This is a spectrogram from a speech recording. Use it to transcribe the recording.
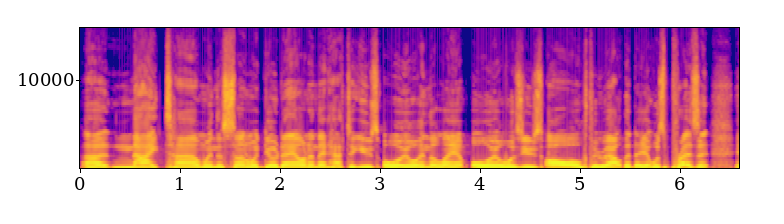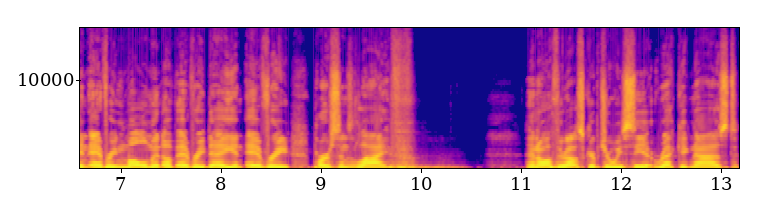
uh, night time when the sun would go down and they'd have to use oil in the lamp. Oil was used all throughout the day. It was present in every moment of every day in every person's life. And all throughout Scripture, we see it recognized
